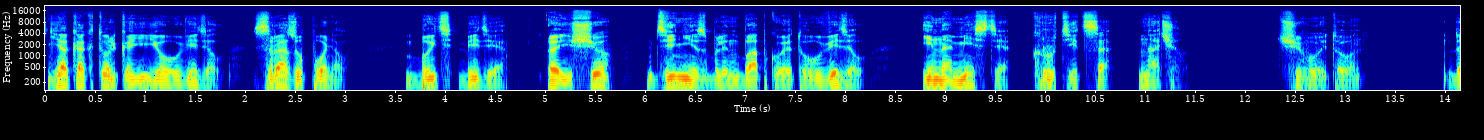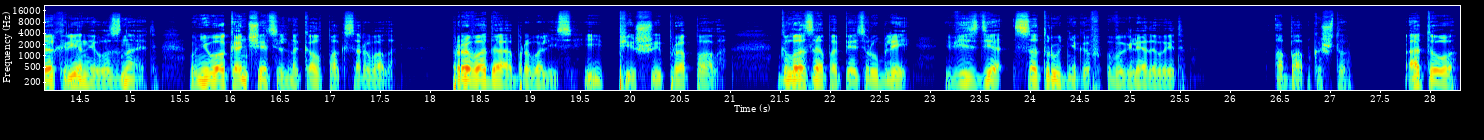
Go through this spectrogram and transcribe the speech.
Я как только ее увидел, сразу понял. Быть беде. А еще Денис, блин, бабку эту увидел и на месте крутиться начал. Чего это он? Да хрен его знает. У него окончательно колпак сорвало. Провода оборвались, и пиши пропало. Глаза по пять рублей, везде сотрудников выглядывает. А бабка что? А то.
